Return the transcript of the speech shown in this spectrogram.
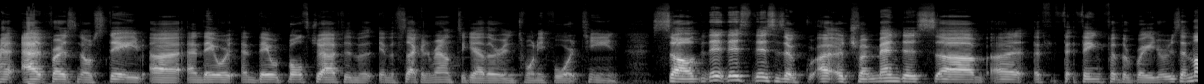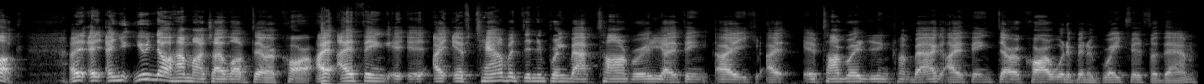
at, at Fresno State, uh, and they were and they were both drafted in the in the second round together in 2014. So th- this this is a, a, tremendous um, uh, th- thing for the Raiders. And look, I, and you, you know how much I love Derek Carr. I, I think it, it, I, if Tampa didn't bring back Tom Brady, I think I, I if Tom Brady didn't come back, I think Derek Carr would have been a great fit for them.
